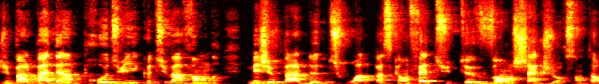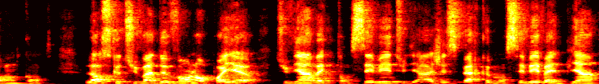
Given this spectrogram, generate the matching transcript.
Je ne parle pas d'un produit que tu vas vendre, mais je parle de toi. Parce qu'en fait, tu te vends chaque jour sans t'en rendre compte. Lorsque tu vas devant l'employeur, tu viens avec ton CV, tu dis ah j'espère que mon CV va être bien,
